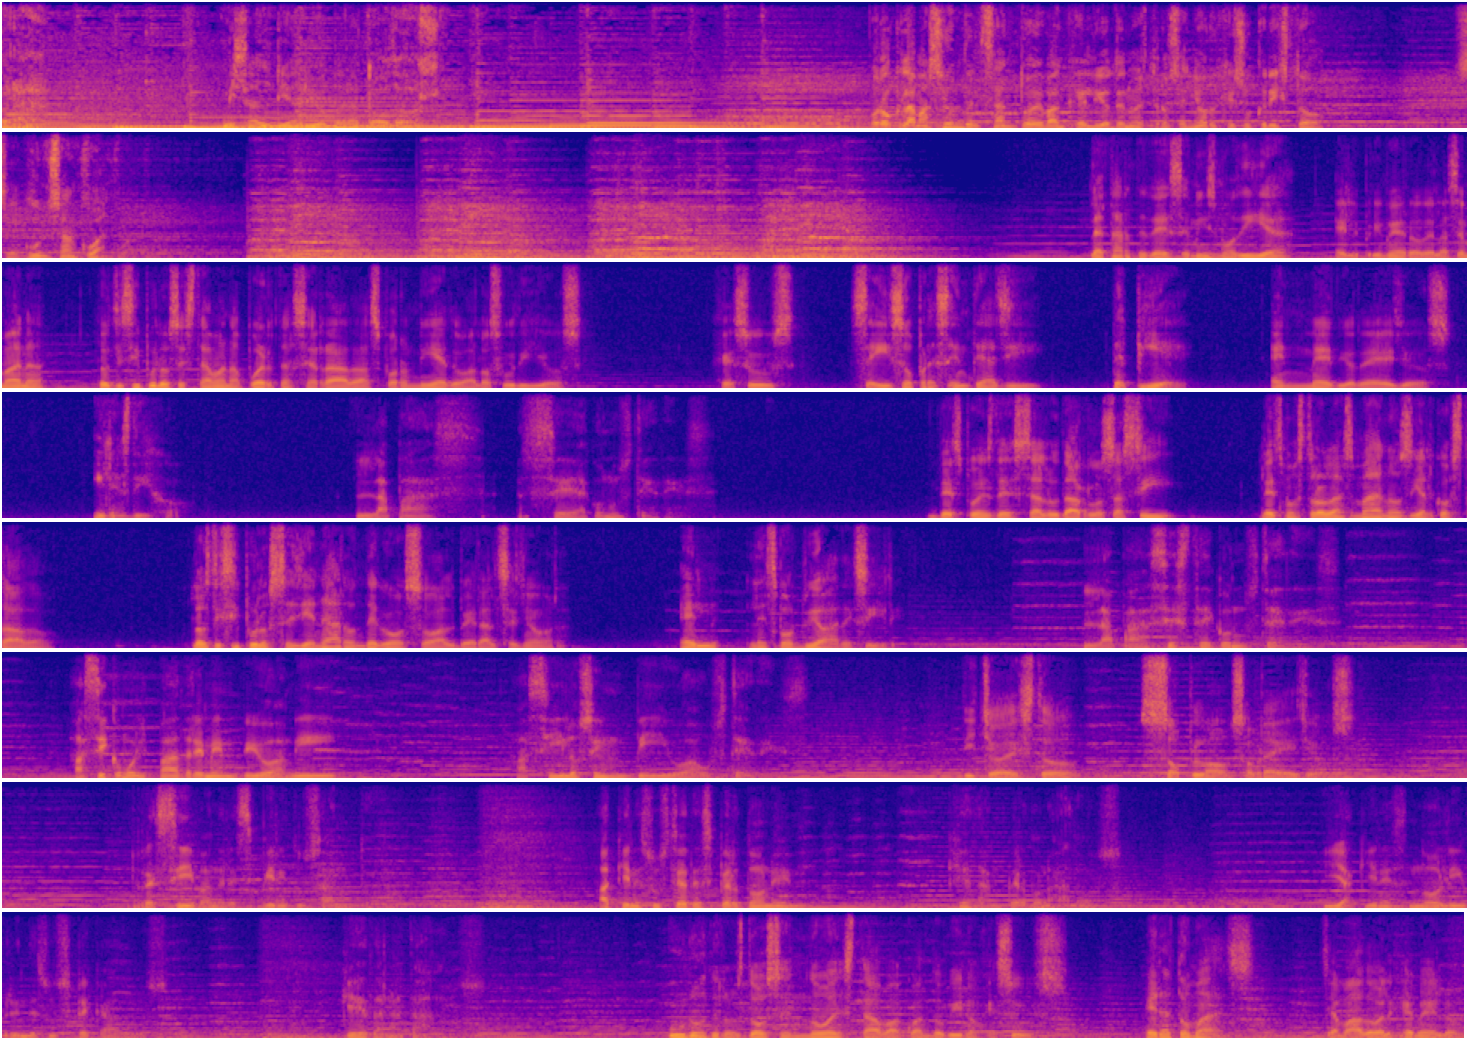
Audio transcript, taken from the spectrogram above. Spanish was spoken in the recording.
palabra. Misal Diario para Todos. Proclamación del Santo Evangelio de nuestro Señor Jesucristo, según San Juan. La tarde de ese mismo día, el primero de la semana, los discípulos estaban a puertas cerradas por miedo a los judíos. Jesús se hizo presente allí, de pie, en medio de ellos, y les dijo, La paz sea con ustedes. Después de saludarlos así, les mostró las manos y el costado. Los discípulos se llenaron de gozo al ver al Señor. Él les volvió a decir, La paz esté con ustedes. Así como el Padre me envió a mí, así los envío a ustedes. Dicho esto, sopló sobre ellos. Reciban el Espíritu Santo. A quienes ustedes perdonen, quedan perdonados. Y a quienes no libren de sus pecados, quedan atados. Uno de los doce no estaba cuando vino Jesús. Era Tomás, llamado el gemelo.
